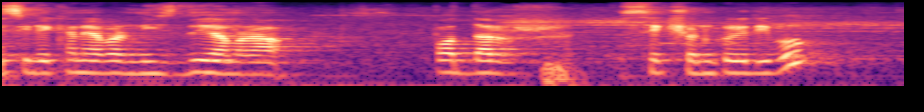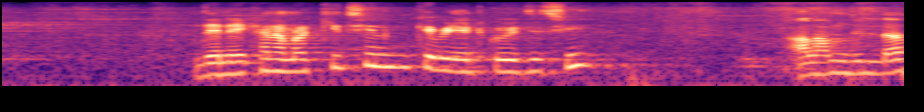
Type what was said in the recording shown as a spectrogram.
এসির এখানে আবার নিচ দিয়ে আমরা পদ্মার সেকশন করে দিব। দেন এখানে আমরা কিচেন ক্যাবিনেট করে দিয়েছি আলহামদুলিল্লাহ,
